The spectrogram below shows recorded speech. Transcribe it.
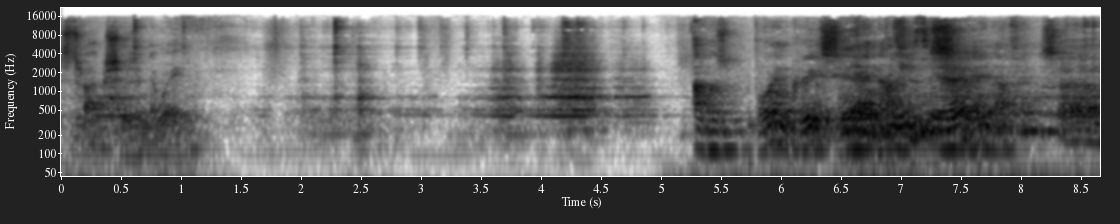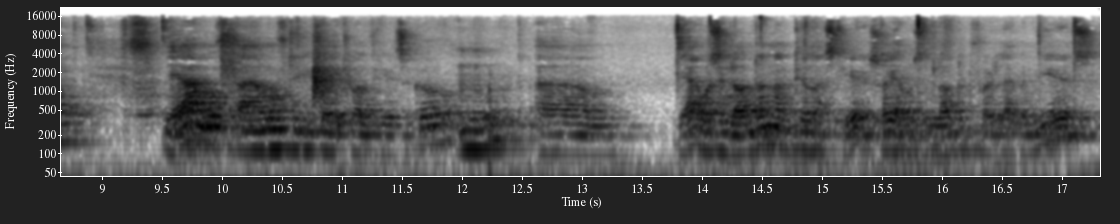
structures in a way. I was born in Greece, yeah, in Athens. Yeah. yeah, in Athens. Um, yeah, I moved, I moved to UK 12 years ago. Mhm. Um, yeah, I was in London until last year, so yeah, I was in London for 11 years.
